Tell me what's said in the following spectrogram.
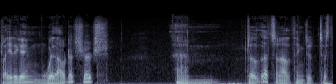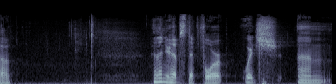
played a game without a church. Um, so that's another thing to test out. And then you have step four, which um,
